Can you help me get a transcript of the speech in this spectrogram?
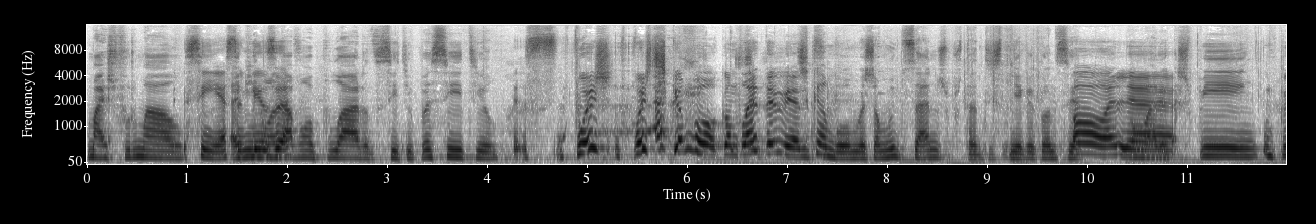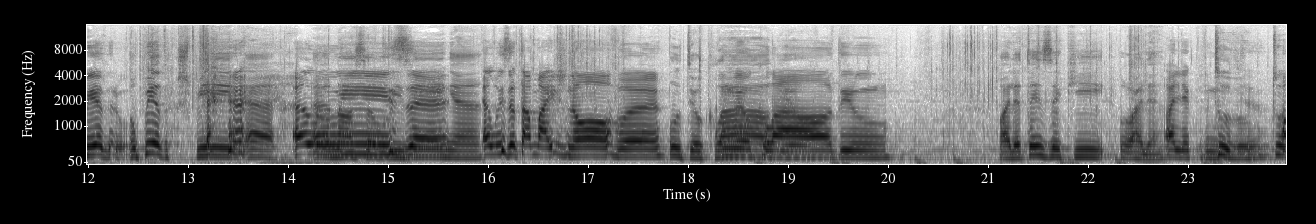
mais formal. Sim, essa Aqui não mesa- andavam a pular de sítio para sítio. Depois, depois descambou completamente. Descambou, mas são muitos anos, portanto isso tinha que acontecer. Olha. O Mário Crespim, O Pedro. o Pedro Crespim, a, A, a nossa Luísa. Luizinha, A Luísa está mais nova. o teu O Cláudio. meu Cláudio. Olha, tens aqui, olha, Olha que bonito. tudo, tudo,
